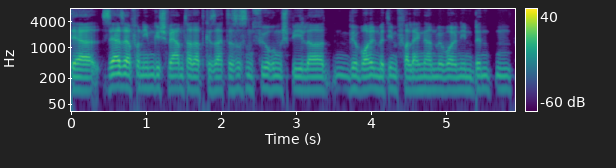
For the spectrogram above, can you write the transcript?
der sehr, sehr von ihm geschwärmt hat, hat gesagt, das ist ein Führungsspieler, wir wollen mit ihm verlängern, wir wollen ihn binden.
